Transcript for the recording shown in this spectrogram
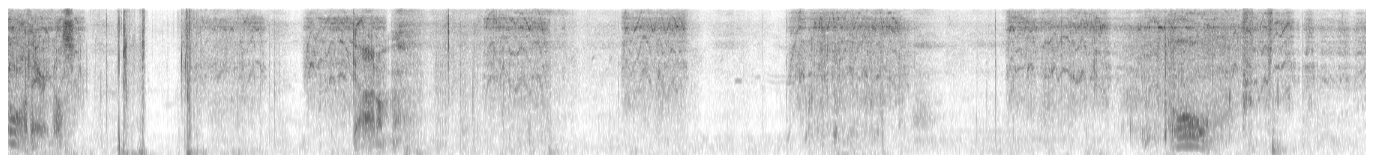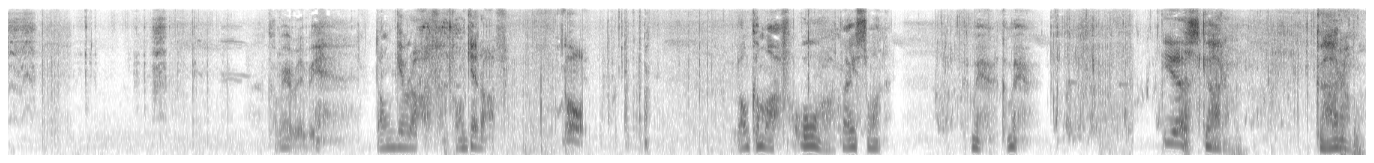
Oh, there it goes. Got him. Oh. Come here, baby. Don't give it off. Don't get off. Don't come off. Oh, nice one. Come here. Come here. Yes, got him. Got him.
